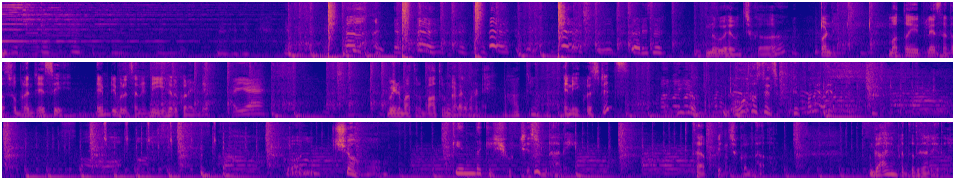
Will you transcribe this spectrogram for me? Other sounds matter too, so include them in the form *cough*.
నువ్వే ఉంచుకో. పండి మొత్తం ఈ ప్లేస్ అంతా శుభ్రం చేసి ఎంటీ బిల్స్ అన్నింటినీ ఏరుకోనండి అయ్యా. వీడిని మాత్రం బాత్రూమ్ గడగమనండి బాత్రూమ్? ఎనీ క్వశ్చన్స్ అయ్యో నో క్వశ్చన్స్ కొంచెం కిందకి షూట్ చేసి ఉండాలి. తప్పించుకున్నావు గాయం పెద్దదిగా లేదు.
